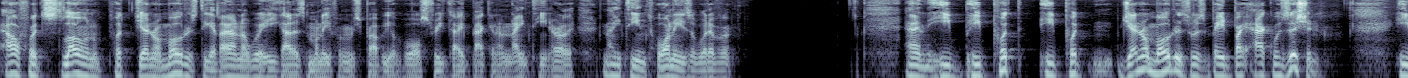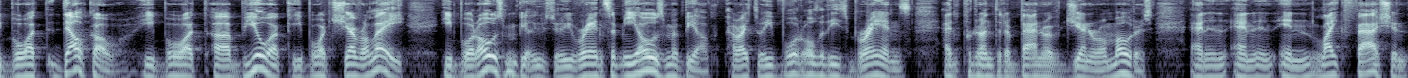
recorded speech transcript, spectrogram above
Alfred Sloan put General Motors together. I don't know where he got his money from. He was probably a Wall Street guy back in the 19 early 1920s or whatever. And he he put he put General Motors was made by acquisition. He bought Delco. He bought uh, Buick. He bought Chevrolet. He bought Oldsmobile. He, ran some Oldsmobile. All right, so he bought all of these brands and put it under the banner of General Motors. And in, and in, in like fashion,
